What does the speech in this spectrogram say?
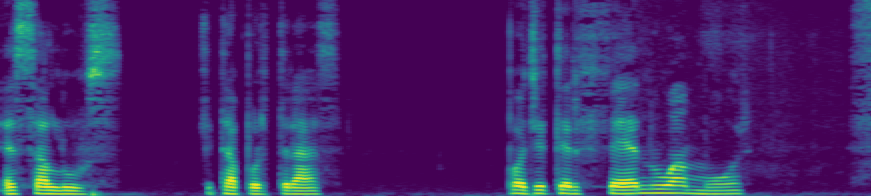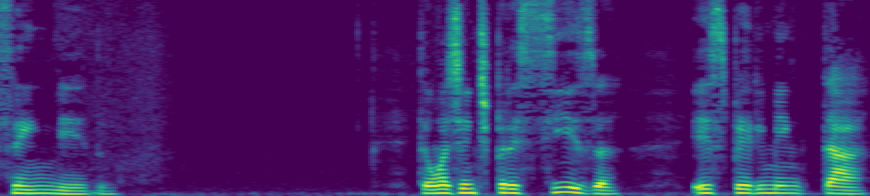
essa luz que está por trás, pode ter fé no amor sem medo. Então a gente precisa experimentar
